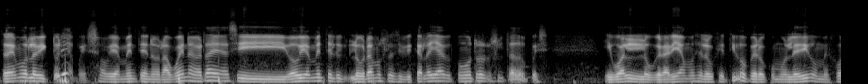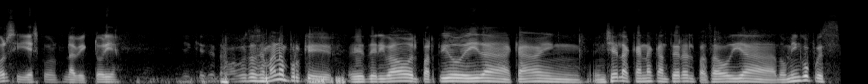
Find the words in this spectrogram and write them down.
traemos la victoria, pues obviamente enhorabuena, ¿verdad? Ya si obviamente logramos clasificar la llave con otro resultado, pues igual lograríamos el objetivo, pero como le digo, mejor si es con la victoria. ¿Y qué se trabajó esta semana? Porque derivado del partido de ida acá en, en Chela, acá en la cantera el pasado día domingo, pues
